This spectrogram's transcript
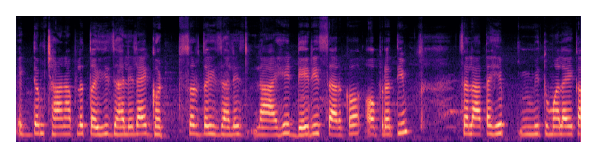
एकदम छान आपलं दही झालेलं आहे घटसर दही झालेलं आहे डेअरीसारखं अप्रतिम. चला आता हे मी तुम्हाला एका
